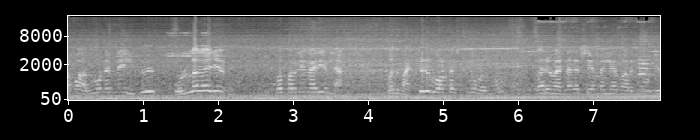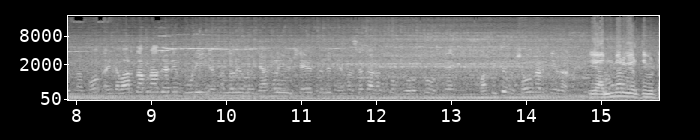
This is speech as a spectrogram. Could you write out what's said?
അപ്പോൾ അതുകൊണ്ട് തന്നെ ഇത് ഉള്ള കാര്യമാണ്. ഇപ്പം പറഞ്ഞ കാര്യമല്ല. അപ്പോൾ അത് മറ്റൊരു കോണ്ടക്സ്റ്റിൽ വന്നു. ഒരു ഭരണകക്ഷി എം എൽ എ പറഞ്ഞു എന്നപ്പോൾ അതിന്റെ വാർത്താ പ്രാധാന്യം കൂടി എന്നുള്ളതേ ഉള്ളൂ. ഞങ്ങൾ ഈ വിഷയത്തിൽ നിയമസഭ അടക്കം പുറത്തും ഒക്കെ പതിച്ച് പ്രക്ഷോഭം നടത്തിയതാണ്. ഈ അൻവർ ഉയർത്തിവിട്ട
